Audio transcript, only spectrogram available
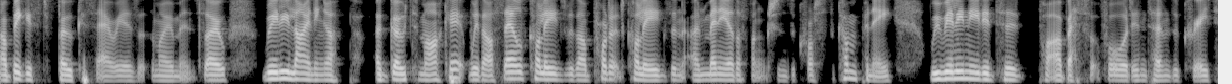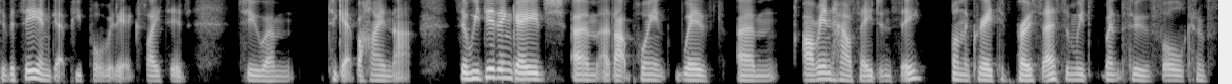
our biggest focus areas at the moment. So really lining up a go to market with our sales colleagues, with our product colleagues, and, and many other functions across the company. We really needed to put our best foot forward in terms of creativity and get people really excited to um, to get behind that. So we did engage um, at that point with um, our in-house agency on the creative process, and we went through the full kind of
